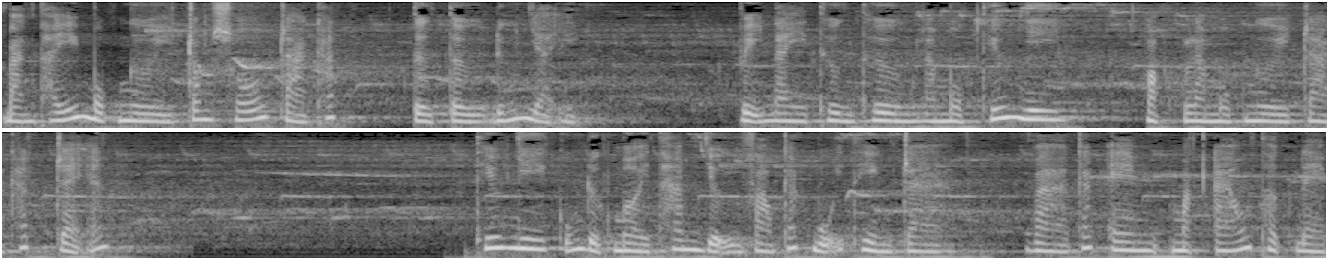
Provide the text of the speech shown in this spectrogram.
bạn thấy một người trong số trà khách từ từ đứng dậy. Vị này thường thường là một thiếu nhi hoặc là một người trà khách trẻ. Thiếu nhi cũng được mời tham dự vào các buổi thiền trà và các em mặc áo thật đẹp.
